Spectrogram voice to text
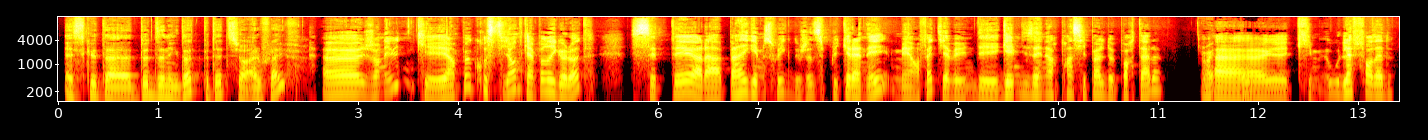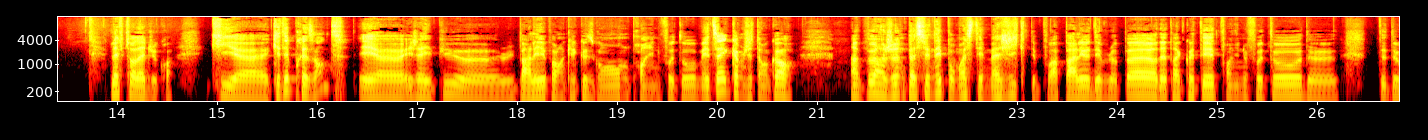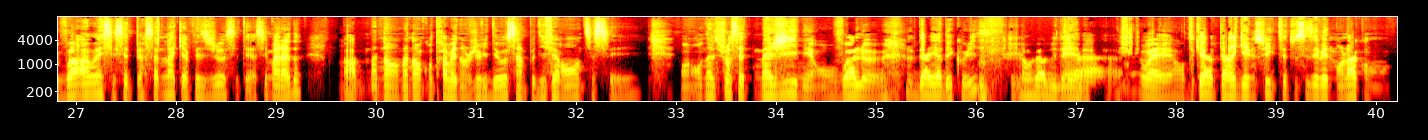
Est-ce que t'as d'autres anecdotes peut-être sur Half-Life? Euh, J'en ai une qui est un peu croustillante, qui est un peu rigolote. C'était à la Paris Games Week de je ne sais plus quelle année, mais en fait, il y avait une des game designers principales de Portal, Ouais. euh, qui, ou de Left 4 Dead. Left 4 Dead, je crois, qui, euh, qui était présente et, euh, et j'avais pu euh, lui parler pendant quelques secondes, prendre une photo. Mais tu sais, comme j'étais encore un peu un jeune passionné, pour moi c'était magique de pouvoir parler aux développeurs, d'être à côté, de prendre une photo, de, de, de voir ah ouais c'est cette personne-là qui a fait ce jeu, c'était assez malade. Alors, maintenant, maintenant qu'on travaille dans le jeu vidéo, c'est un peu différent. sais, C'est, on, on a toujours cette magie, mais on voit le, le derrière des coulisses. L'envers du euh, ouais, en tout cas, Paris Games Week, tous ces événements-là qu'on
